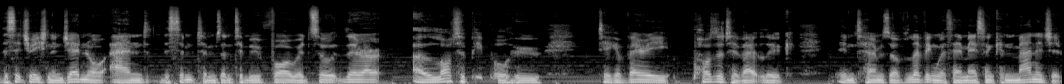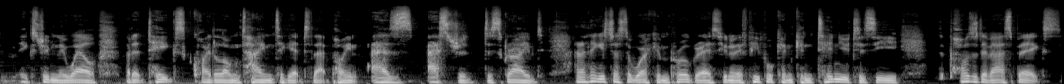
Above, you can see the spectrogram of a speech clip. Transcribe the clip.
the situation in general and the symptoms and to move forward. So there are a lot of people who take a very positive outlook in terms of living with MS and can manage it extremely well, but it takes quite a long time to get to that point, as Astrid described. And I think it's just a work in progress. You know, if people can continue to see the positive aspects,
